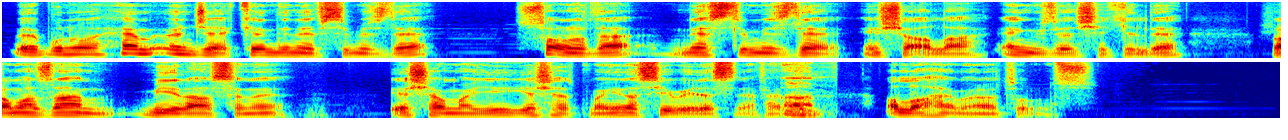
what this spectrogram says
ve bunu hem önce kendi nefsimizde sonra da neslimizde inşallah en güzel şekilde Ramazan mirasını yaşamayı, yaşatmayı nasip eylesin efendim. Allah'a emanet olunuz.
